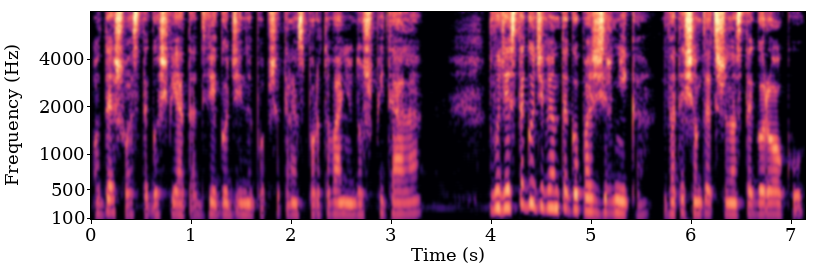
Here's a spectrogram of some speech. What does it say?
odeszła z tego świata dwie godziny po przetransportowaniu do szpitala, 29 października 2013 roku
